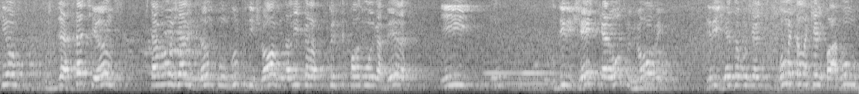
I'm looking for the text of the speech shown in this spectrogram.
Tinha uns 17 anos. Estava evangelizando com um grupo de jovens ali pela principal de Mangabeira. E o dirigente, que era outro jovem, dirigente disse: Vamos entrar naquele bar, vamos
